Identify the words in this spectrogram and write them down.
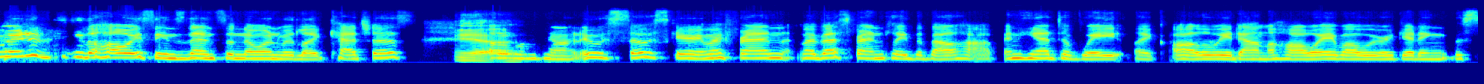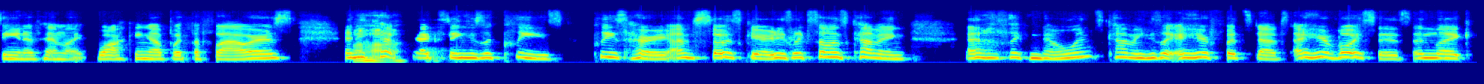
waited to do the hallway scenes then so no one would like catch us. Yeah. Oh my god, it was so scary. My friend, my best friend played the bellhop and he had to wait like all the way down the hallway while we were getting the scene of him like walking up with the flowers. And he Uh-huh. kept texting. He's like, please, please hurry. I'm so scared. He's like, someone's coming. And I was like, no one's coming. He's like, I hear footsteps. I hear voices. And like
